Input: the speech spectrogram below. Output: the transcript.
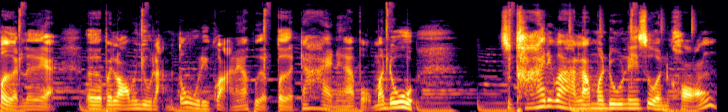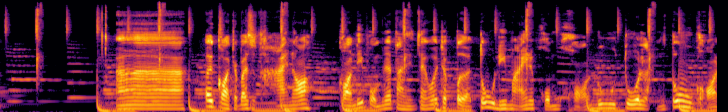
เปิดเลยอะ่ะเออไปรอมันอยู่หลังตู้ดีกว่านะครับเผื่อเปิดได้นะครับผมมาดูสุดท้ายดีกว่าเรามาดูในส่วนของอ่าเอ้ยก่อนจะไปสุดท้ายเนาะก่อนที่ผมจะตัดสินใจว่าจะเปิดตู้ดีไหมนะผมขอดูตัวหลังตู้ก่อน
